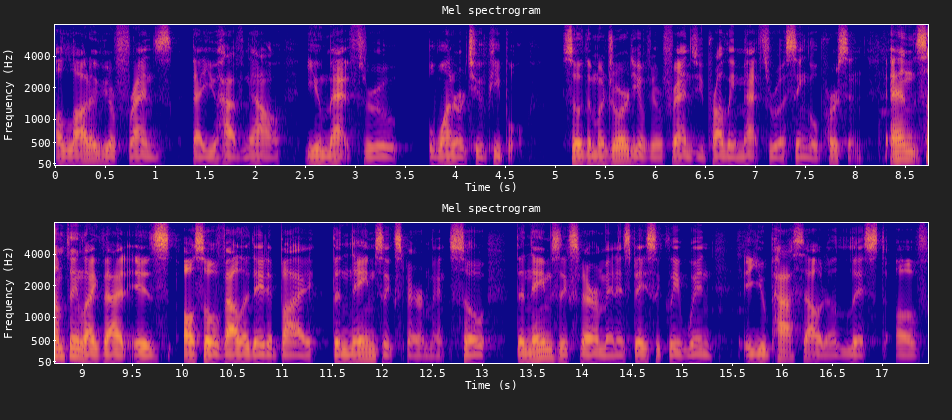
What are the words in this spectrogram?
a lot of your friends that you have now, you met through one or two people. So the majority of your friends you probably met through a single person. And something like that is also validated by the names experiment. So the names experiment is basically when you pass out a list of,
